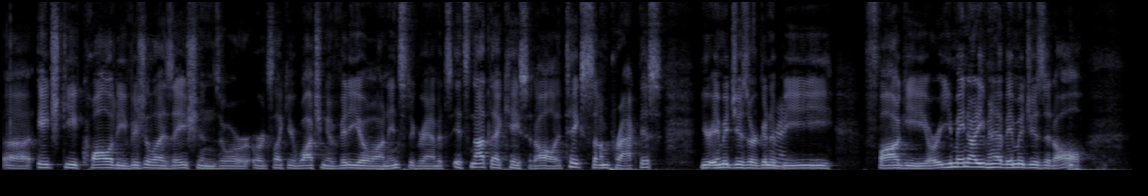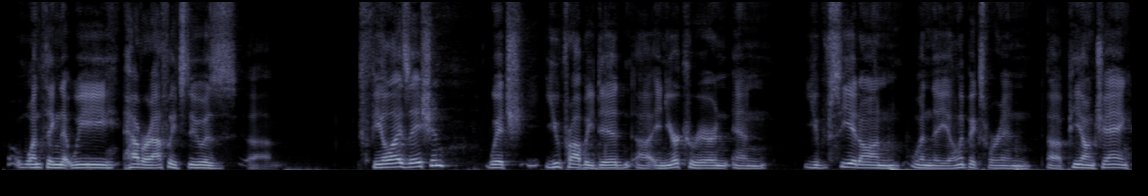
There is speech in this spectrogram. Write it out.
uh, HD quality visualizations, or or it's like you're watching a video on Instagram. It's it's not that case at all. It takes some practice. Your images are going right. to be foggy, or you may not even have images at all. One thing that we have our athletes do is um, feelization, which you probably did uh, in your career, and, and you see it on when the Olympics were in uh, Pyeongchang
